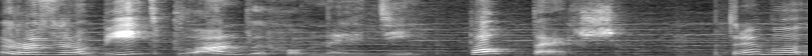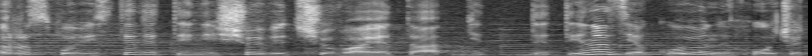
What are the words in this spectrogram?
розробіть план виховних дій. По-перше, Треба розповісти дитині, що відчуває та дитина, з якою не хочуть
